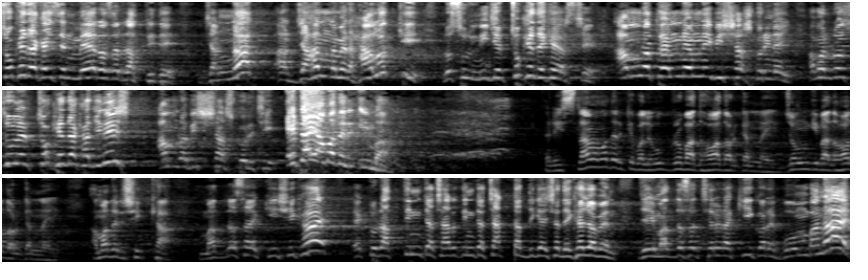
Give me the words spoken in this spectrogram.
চোখে দেখাইছেন মেয়েরাজের রাত্রিতে। জান্নাত আর জাহান্নামের হালত কি? রসুল নিজের চোখে দেখে আসছে। আমরা তো এমনি এমনি বিশ্বাস করি নাই। আমার রসুলের চোখে দেখা জিনিস, আমরা বিশ্বাস করেছি। এটাই আমাদের ইমান ইসলাম আমাদেরকে বলে, উগ্রবাদ হওয়া দরকার নাই, জঙ্গিবাদ হওয়া দরকার নাই। আমাদের শিক্ষা, মাদ্রাসায় কি শিখায়? একটু রাত তিনটা, সাড়ে তিনটা, চারটার দিকে এসে দেখে যাবেন যে এই মাদ্রাসার ছেলেরা কি করে, বোম বানায়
